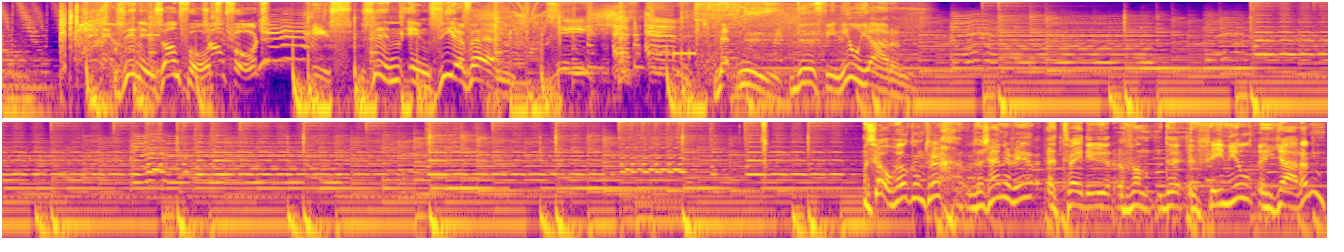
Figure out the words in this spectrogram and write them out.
Zin in Zandvoort, Zandvoort is zin in ZFM. ZFM. Met nu de vinyljaren. Zo, welkom terug. We zijn er weer. Het tweede uur van de vinyljaren.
